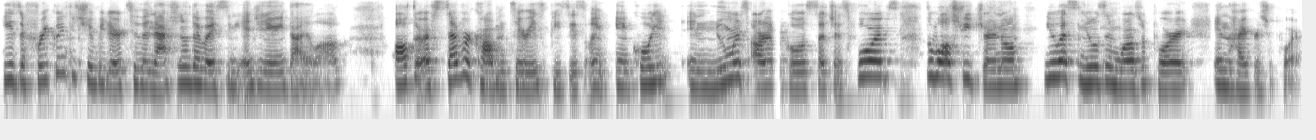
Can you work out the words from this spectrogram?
He is a frequent contributor to the National Diversity Engineering Dialogue, author of several commentaries pieces and quoted in numerous articles such as Forbes, The Wall Street Journal, US News and World Report, and the Hechinger Report.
